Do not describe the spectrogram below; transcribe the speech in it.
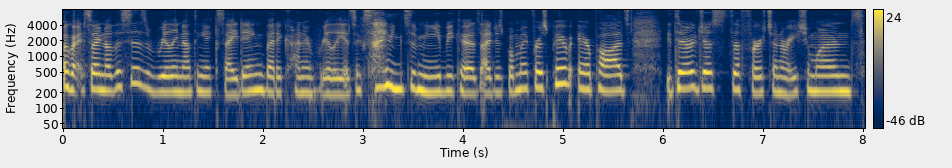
Okay, so I know this is really nothing exciting, but it kind of really is exciting to me because I just bought my first pair of AirPods. They're just the first generation ones.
